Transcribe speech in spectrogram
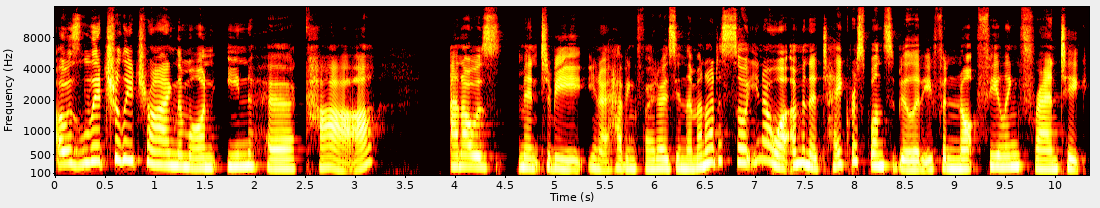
I was literally trying them on in her car and I was meant to be, you know, having photos in them. And I just thought, you know what? I'm going to take responsibility for not feeling frantic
